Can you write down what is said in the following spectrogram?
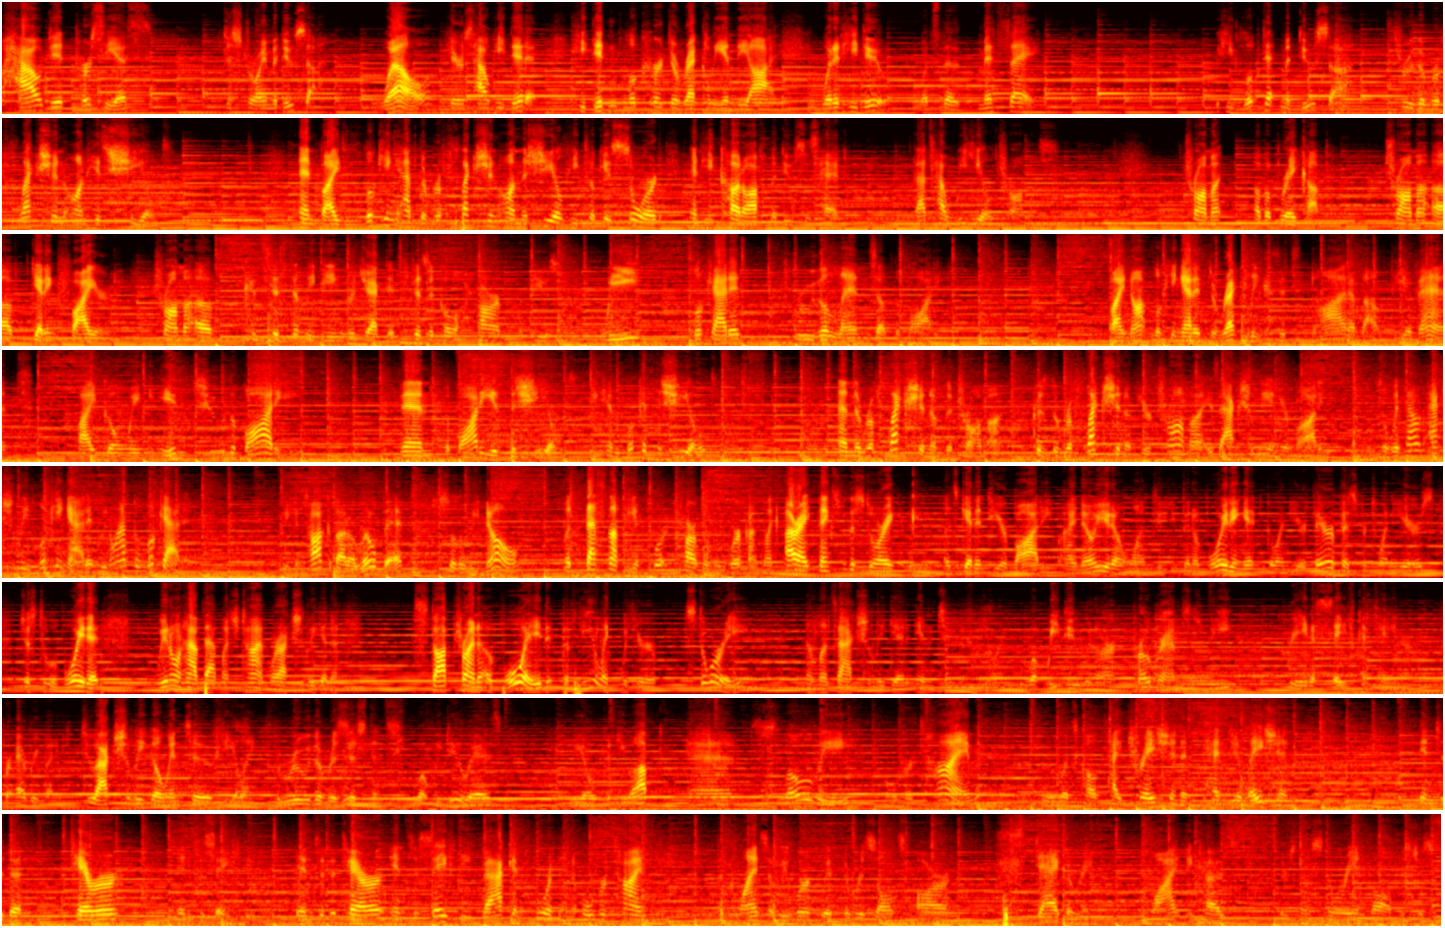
how did Perseus destroy Medusa? Well, here's how he did it. He didn't look her directly in the eye. What did he do? What's the myth say? He looked at Medusa through the reflection on his shield. And by looking at the reflection on the shield, he took his sword and he cut off Medusa's head. That's how we heal traumas. Trauma of a breakup, trauma of getting fired, trauma of consistently being rejected, physical harm, abuse. We look at it through the lens of the body. By not looking at it directly because it's not about the event, by going into the body, then the body is the shield. We can look at the shield and the reflection of the trauma, because the reflection of your trauma is actually in your body. So without actually looking at it, we don't have to look at it. We can talk about it a little bit so that we know, but that's not the important part when we work on like, all right, thanks for the story. Let's get into your body. I know you don't want to. You've been avoiding it and going to your therapist for 20 years just to avoid it. We don't have that much time. We're actually going to stop trying to avoid the feeling with your story and let's actually get into the feeling. What we do in our programs is we create a safe container for everybody to actually go into feeling through the resistance. What we do is we open you up and slowly over time through what's called titration and pendulation into the terror into safety into the terror into safety back and forth and over time the clients that we work with, the results are staggering. Why? Because there's no story involved. It's just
